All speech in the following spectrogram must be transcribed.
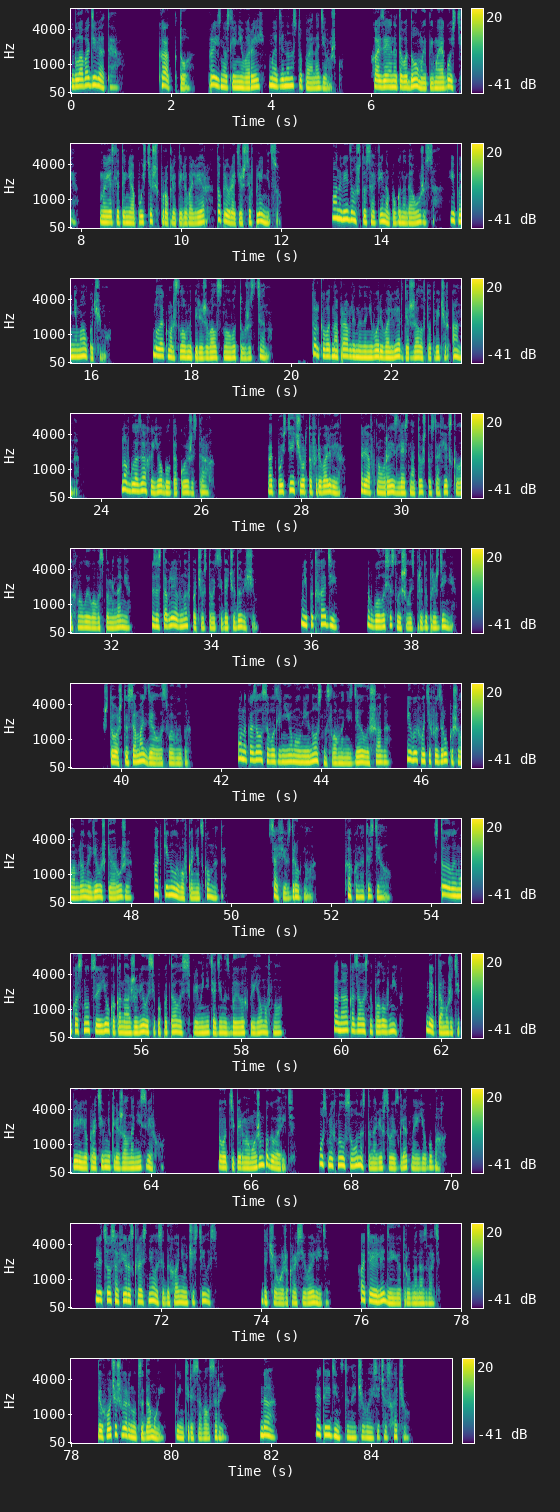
Глава девятая. «Как кто?» — произнес ленивый Рэй, медленно наступая на девушку. «Хозяин этого дома, и ты моя гостья. Но если ты не опустишь проклятый револьвер, то превратишься в пленницу». Он видел, что Софи напугана до ужаса, и понимал, почему. Блэкмор словно переживал снова ту же сцену. Только вот направленный на него револьвер держала в тот вечер Анна. Но в глазах ее был такой же страх. «Отпусти чертов револьвер», — рявкнул Рэй, злясь на то, что Софи всколыхнула его воспоминания, заставляя вновь почувствовать себя чудовищем. «Не подходи», — в голосе слышалось предупреждение. «Что ж, ты сама сделала свой выбор». Он оказался возле нее молниеносно, словно не сделал и шага, и, выхватив из рук ошеломленной девушки оружие, откинул его в конец комнаты. Софи вздрогнула. Как он это сделал? Стоило ему коснуться ее, как она оживилась и попыталась применить один из боевых приемов, но она оказалась на полу в миг, да и к тому же теперь ее противник лежал на ней сверху. «Вот теперь мы можем поговорить?» Усмехнулся он, остановив свой взгляд на ее губах. Лицо Софи раскраснелось, а дыхание участилось. Да чего же красивая леди. Хотя и леди ее трудно назвать. «Ты хочешь вернуться домой?» — поинтересовался Рэй. «Да. Это единственное, чего я сейчас хочу».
